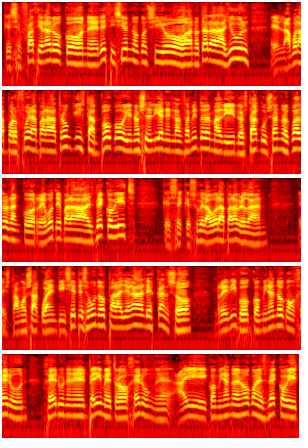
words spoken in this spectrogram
que se fue hacia el aro con eh, decisión, no consiguió anotar a la Yul. En la bola por fuera para Tronkins tampoco, y no es el día en el lanzamiento del Madrid. Lo está acusando el cuadro blanco. Rebote para Svekovic, que es el que sube la bola para Breogán. Estamos a 47 segundos para llegar al descanso. Redivo combinando con Gerun. Gerun en el perímetro. Gerun eh, ahí combinando de nuevo con Svekovic.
